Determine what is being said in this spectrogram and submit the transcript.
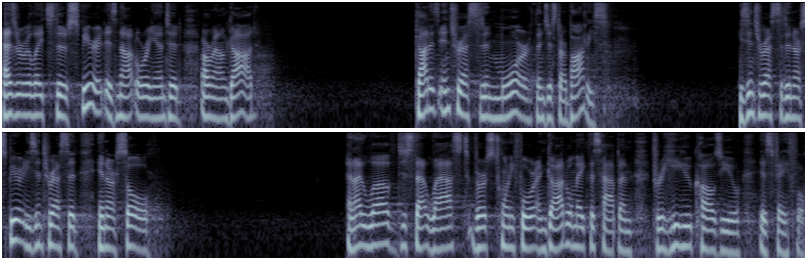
as it relates to their spirit, is not oriented around God. God is interested in more than just our bodies. He's interested in our spirit, He's interested in our soul. And I love just that last verse 24 and God will make this happen, for he who calls you is faithful.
